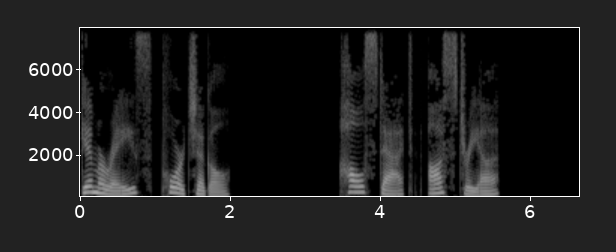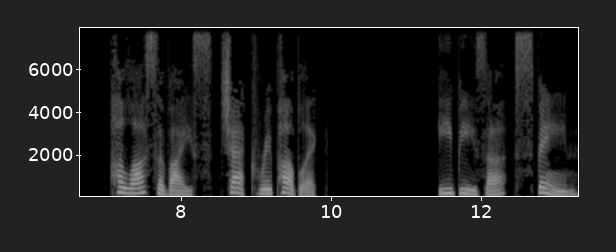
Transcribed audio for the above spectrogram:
Guimarães, Portugal. Hallstatt, Austria. Holasovice, Czech Republic Ibiza, Spain.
